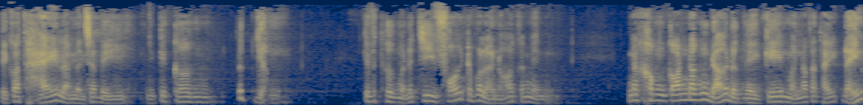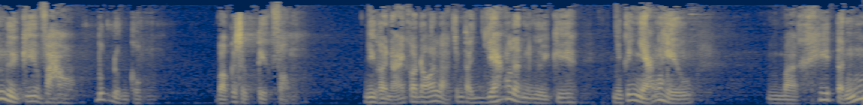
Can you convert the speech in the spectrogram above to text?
thì có thể là mình sẽ bị những cái cơn tức giận, cái vết thương mà nó chi phối trong cái lời nói của mình. Nó không có nâng đỡ được người kia mà nó có thể đẩy người kia vào bước đường cùng, vào cái sự tuyệt vọng. Như hồi nãy có nói là chúng ta dán lên người kia những cái nhãn hiệu mà khi tỉnh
